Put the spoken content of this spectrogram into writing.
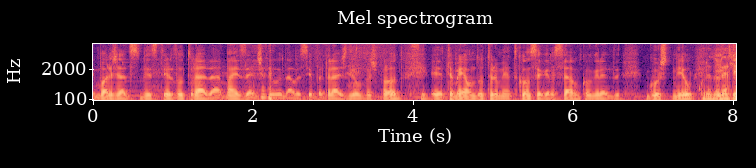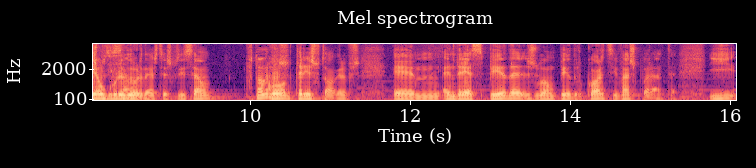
embora já devesse ter doutorado há mais anos que eu andava sempre atrás dele, mas pronto, eh, também é um doutoramento de consagração, com grande gosto meu, curador e que é o curador desta exposição. Fotógrafos? Com três fotógrafos. Um, André Cepeda, João Pedro Cortes e Vasco Barata. E,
